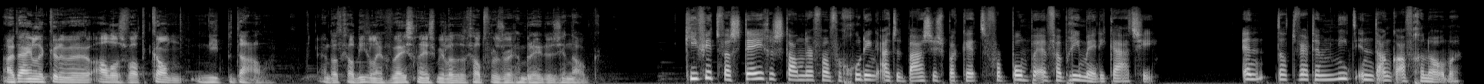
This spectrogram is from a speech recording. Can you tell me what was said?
Uiteindelijk kunnen we alles wat kan niet betalen. En dat geldt niet alleen voor weesgeneesmiddelen, dat geldt voor zorg in brede zin ook. Kivit was tegenstander van vergoeding uit het basispakket voor pompen- en fabriemedicatie. En dat werd hem niet in dank afgenomen.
